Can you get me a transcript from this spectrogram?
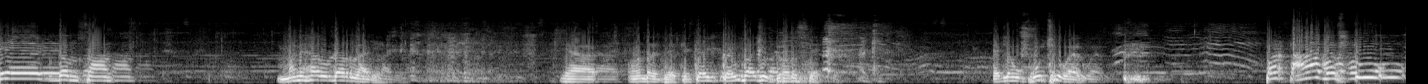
એકદમ શાંત. મને સારું ડર લાગે. કઈ કઈ બાજુ ઘડશે એટલે હું પૂછું એમ. પણ આ વસ્તુ,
